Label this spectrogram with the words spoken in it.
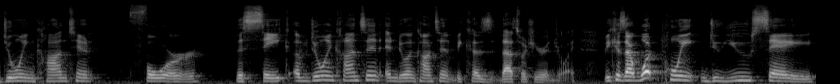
doing content for the sake of doing content and doing content because that's what you enjoy? Because at what point do you say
